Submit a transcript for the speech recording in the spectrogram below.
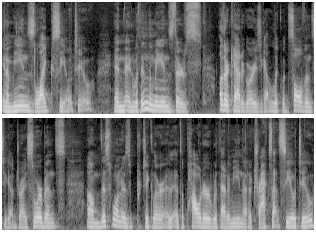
And amines like CO2. And, and within the amines, there's other categories. You got liquid solvents, you got dry sorbents. Um, this one is particular, it's a powder with that amine that attracts that CO2.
